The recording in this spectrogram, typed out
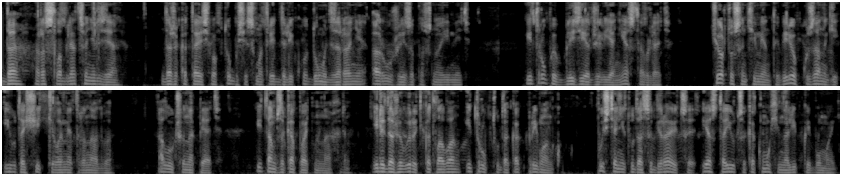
Да, расслабляться нельзя. Даже катаясь в автобусе, смотреть далеко, думать заранее, оружие запасное иметь. И трупы вблизи от жилья не оставлять. Черту сантименты, веревку за ноги и утащить километра на два. А лучше на пять. И там закопать нахрен. Или даже вырыть котлован и труп туда, как приманку. Пусть они туда собираются и остаются, как мухи на липкой бумаге.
